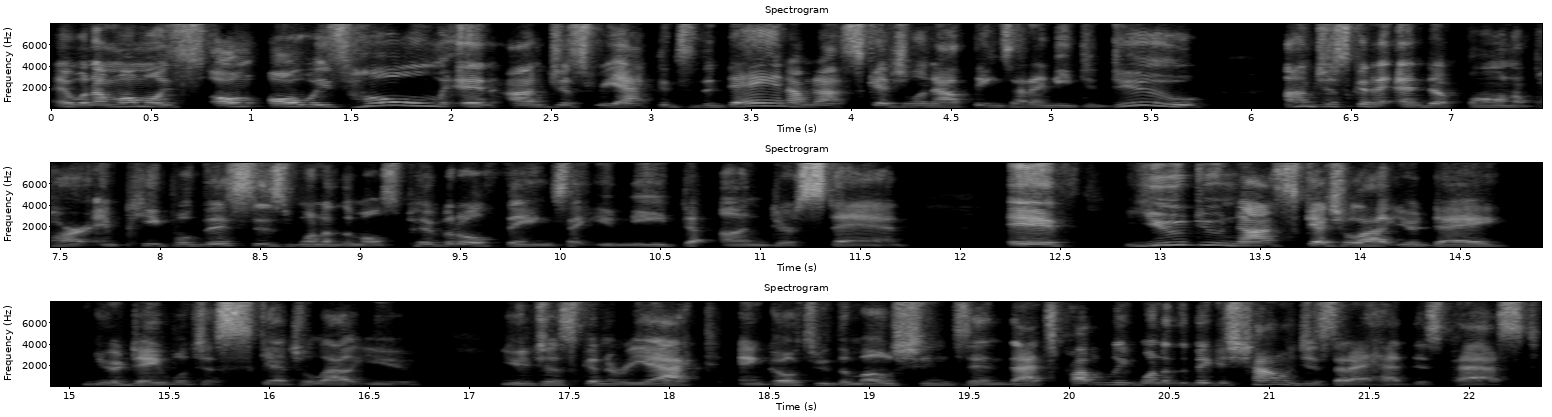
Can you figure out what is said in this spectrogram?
And when i'm almost always home and i'm just reacting to the day and i'm not scheduling out things that i need to do I'm just going to end up falling apart. And people, this is one of the most pivotal things that you need to understand. If you do not schedule out your day, your day will just schedule out you. You're just going to react and go through the motions. And that's probably one of the biggest challenges that I had this past,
